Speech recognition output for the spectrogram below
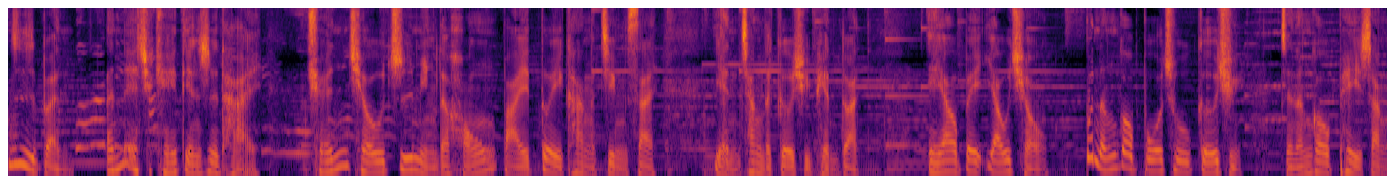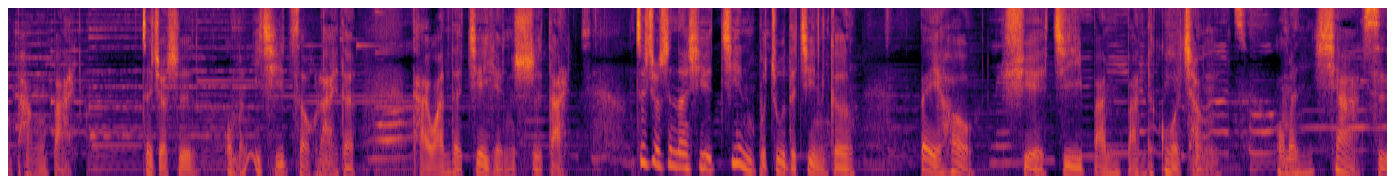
日本 NHK 电视台全球知名的红白对抗竞赛演唱的歌曲片段，也要被要求不能够播出歌曲，只能够配上旁白。这就是。我们一起走来的台湾的戒严时代，这就是那些禁不住的禁歌背后血迹斑斑的过程。我们下次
